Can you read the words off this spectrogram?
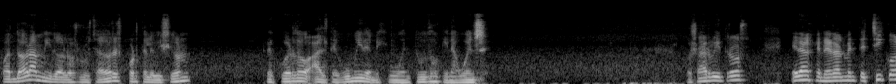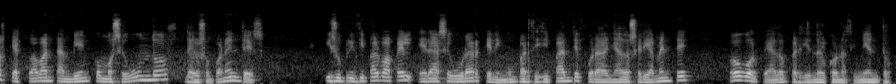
Cuando ahora miro a los luchadores por televisión, recuerdo al Tegumi de mi juventud okinawense. Los árbitros eran generalmente chicos que actuaban también como segundos de los oponentes, y su principal papel era asegurar que ningún participante fuera dañado seriamente o golpeado perdiendo el conocimiento.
